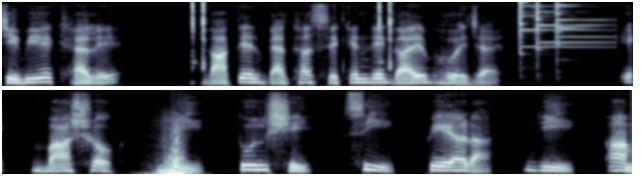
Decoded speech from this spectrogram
চিবিয়ে খেলে দাঁতের ব্যথা সেকেন্ডে গায়েব হয়ে যায়? বাসক, বি, তুলসী, সি, পেয়ারা, ডি, আম।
